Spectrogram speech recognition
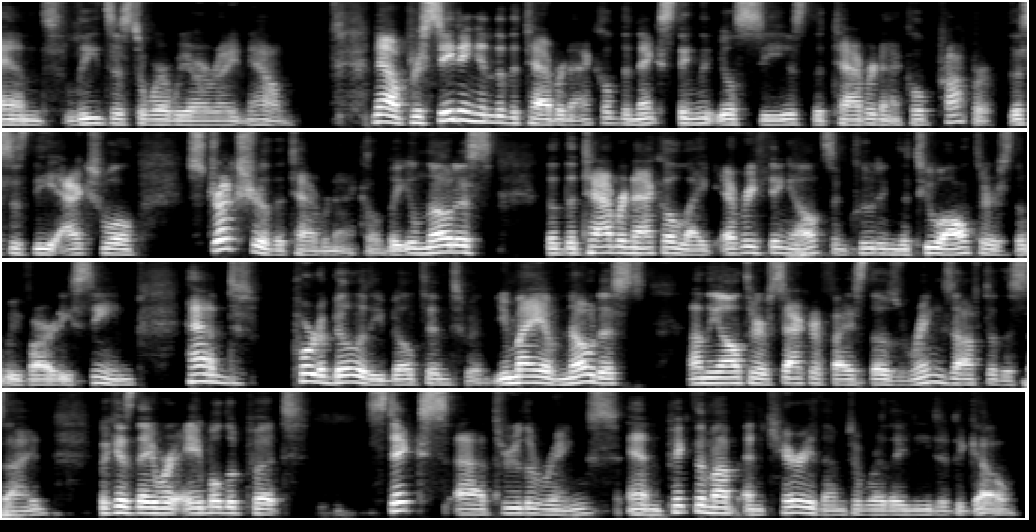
and leads us to where we are right now. Now, proceeding into the tabernacle, the next thing that you'll see is the tabernacle proper. This is the actual structure of the tabernacle, but you'll notice that the tabernacle, like everything else, including the two altars that we've already seen, had portability built into it. You may have noticed on the altar of sacrifice those rings off to the side because they were able to put sticks uh, through the rings and pick them up and carry them to where they needed to go.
